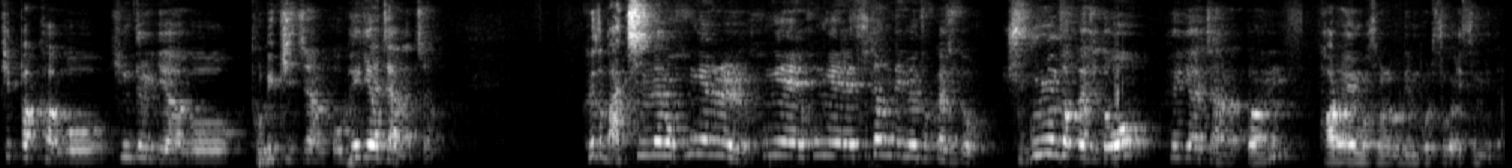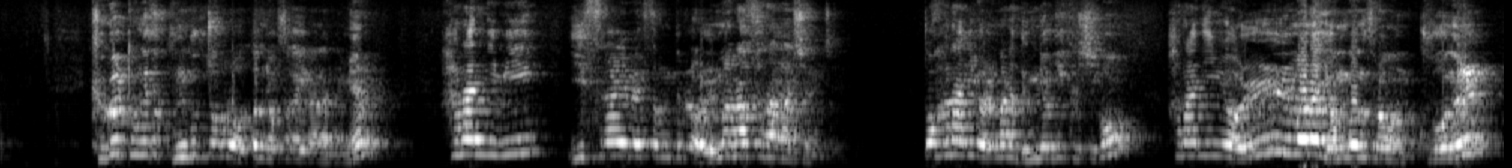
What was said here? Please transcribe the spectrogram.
핍박하고 힘들게 하고 돌이키지 않고 회개하지 않았죠. 그래서 마침내는 홍해를 홍해 홍해에 수장되면서까지도 죽으면서까지도 회개하지 않았던 바로의 모습을 우리는 볼 수가 있습니다. 그걸 통해서 궁극적으로 어떤 역사가 일어났냐면 하나님이 이스라엘 백성들을 얼마나 사랑하시는지 또 하나님이 얼마나 능력이 크시고 하나님이 얼마나 영광스러운 구원을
